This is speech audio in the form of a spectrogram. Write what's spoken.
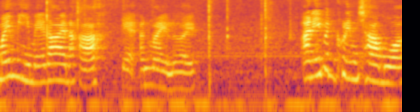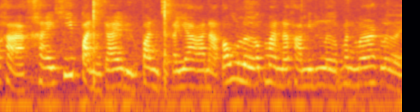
ไม่มีไม่ได้นะคะ แกะอันใหม่เลย อันนี้เป็นครีมชามัวค่ะ ใครที่ปั่นไกลหรือปั่นจักรยานอะต้องเลิฟมันนะคะ มินเลิฟมันมากเลย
